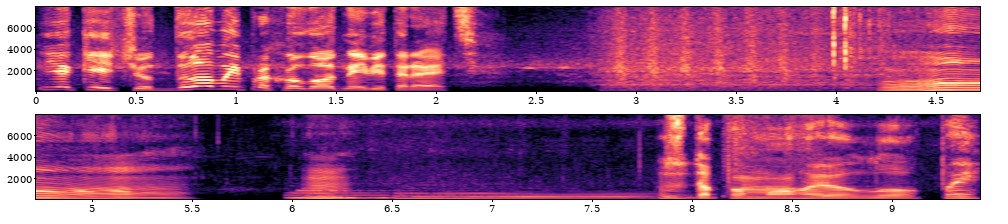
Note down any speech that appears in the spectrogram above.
Який чудовий прохолодний вітерець. О, м. З допомогою лупи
